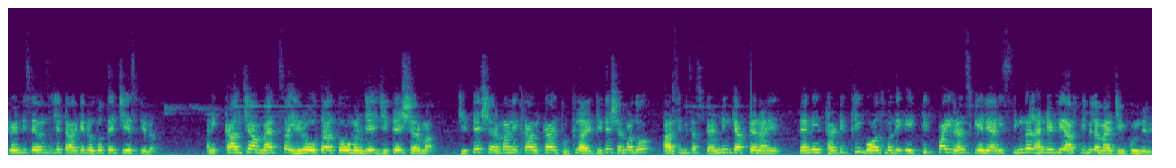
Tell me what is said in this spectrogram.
ट्वेंटी सेव्हनचं जे टार्गेट होतं ते चेस केलं. आणि कालच्या मॅचचा हिरो होता तो म्हणजे जितेश शर्मा. जितेश शर्माने काल काय धुतला आहे जितेश शर्मा जो आर सी बीचा स्टँडिंग कॅप्टन आहे त्याने थर्टी थ्री बॉल्समध्ये एट्टी फाय रन्स केले आणि सिंगल हँडेडली आर सी बीला मॅच जिंकून दिली.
